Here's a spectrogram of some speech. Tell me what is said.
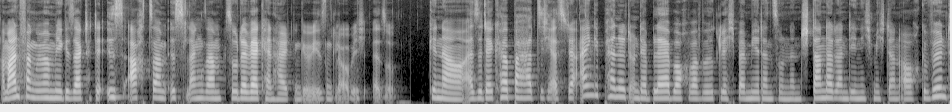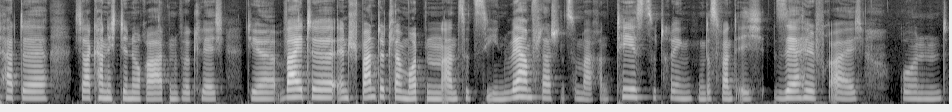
Am Anfang, wenn man mir gesagt hätte, ist achtsam, ist langsam, so, da wäre kein Halten gewesen, glaube ich. Also Genau, also der Körper hat sich erst wieder eingependelt und der Blähbauch war wirklich bei mir dann so ein Standard, an den ich mich dann auch gewöhnt hatte. Da kann ich dir nur raten, wirklich dir weite, entspannte Klamotten anzuziehen, Wärmflaschen zu machen, Tees zu trinken. Das fand ich sehr hilfreich und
